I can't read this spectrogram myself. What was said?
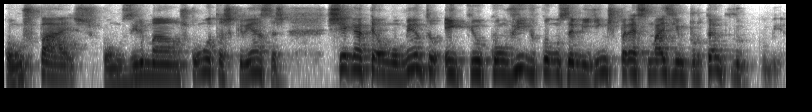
com os pais, com os irmãos, com outras crianças. Chega até o momento em que o convívio com os amiguinhos parece mais importante do que comer.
